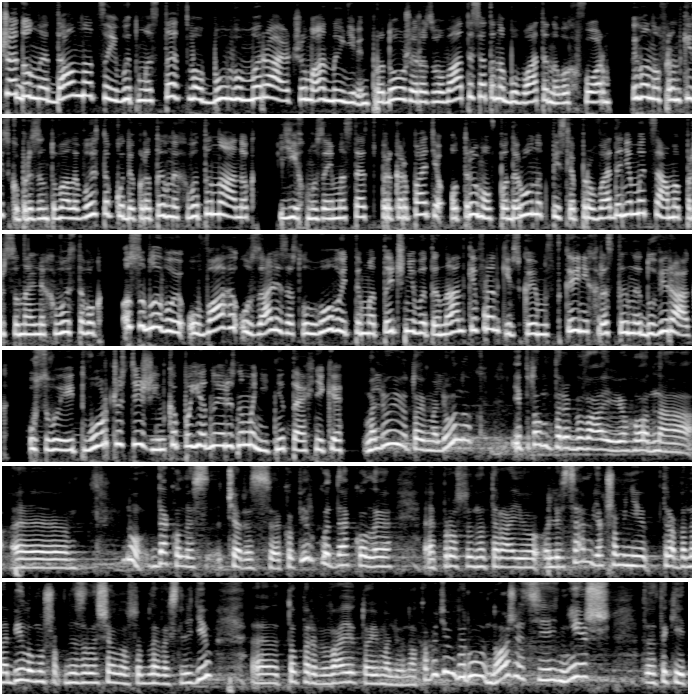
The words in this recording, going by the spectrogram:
Ще донедавна цей вид мистецтва був вмираючим, а нині він продовжує розвиватися та набувати нових форм. В Івано-Франківську презентували виставку декоративних витинанок. Їх музей мистецтв Прикарпаття отримав подарунок після проведення митцями персональних виставок. Особливої уваги у залі заслуговують тематичні витинанки франківської мисткині Христини Дувірак. У своїй творчості жінка поєднує різноманітні техніки. Малюю той малюнок і потім перебиваю його на е, ну, деколи через копірку, деколи е, просто натираю олівцем. Якщо мені треба на білому, щоб не залишило особливих слідів, е, то перебиваю той малюнок. А потім беру ножиці, ніж, такий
